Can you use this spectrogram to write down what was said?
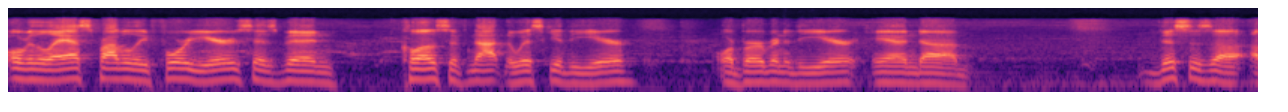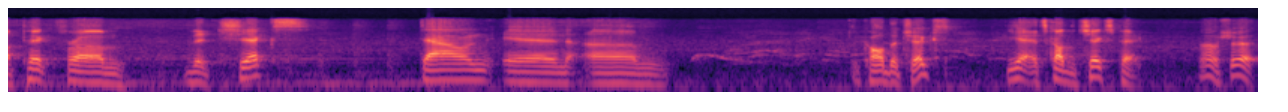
over the last probably four years has been close, if not the whiskey of the year or bourbon of the year. And um, this is a, a pick from the Chicks down in um, Called the chicks? yeah, it's called the Chicks Pick, Oh shit.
